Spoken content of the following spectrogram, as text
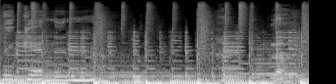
beginning huh.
